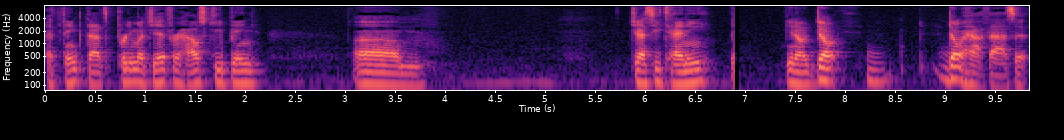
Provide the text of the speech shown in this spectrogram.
I think that's pretty much it for housekeeping. Um, Jesse Tenney, you know, don't don't half-ass it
